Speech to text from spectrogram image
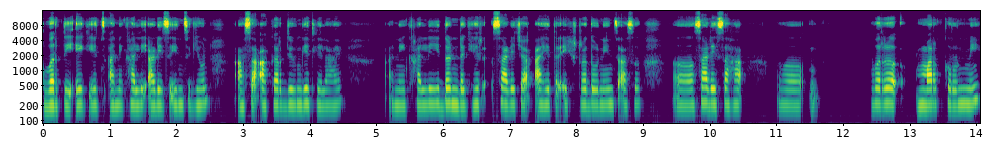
वरती एक इंच आणि खाली अडीच इंच घेऊन असा आकार देऊन घेतलेला आहे. आणि खाली दंडघेर साडेचार आहे तर एक्स्ट्रा दोन इंच असं साडेसहा वर मार्क करून मी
